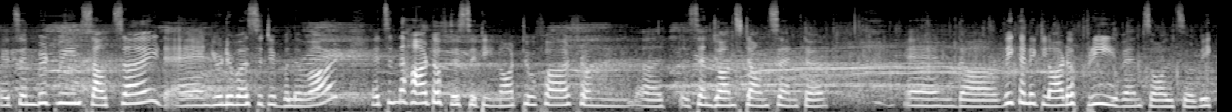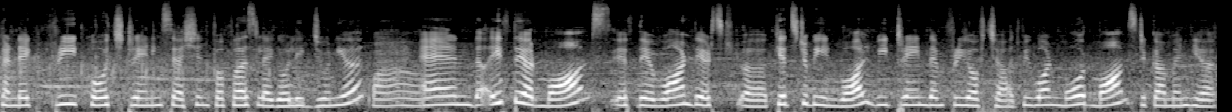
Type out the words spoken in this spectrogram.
It's in between Southside and University Boulevard. It's in the heart of the city, not too far from uh, St. John's Town Center. And uh, we conduct a lot of free events also. We conduct free coach training session for First Lego League Junior. Wow. And uh, if they are moms, if they want their uh, kids to be involved, we train them free of charge. We want more moms to come in here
